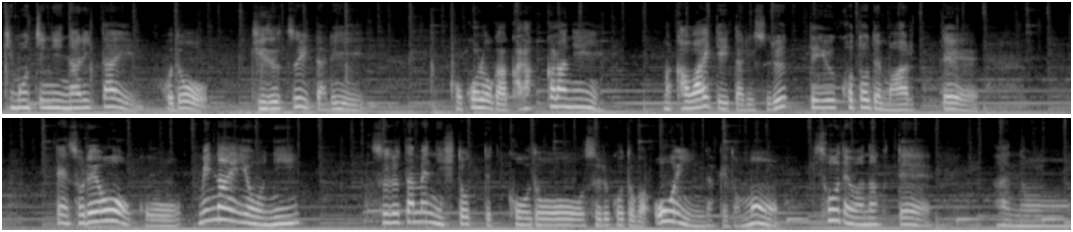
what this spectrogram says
気持ちになりたいほど傷ついたり心がカラッカラに、まあ、乾いていたりするっていうことでもあってでそれをこう見ないようにするために人って行動をすることが多いんだけどもそうではなくてあの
